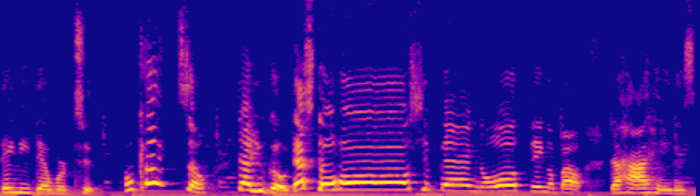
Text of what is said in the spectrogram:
They need their work too. Okay, so there you go. That's the whole shebang, the whole thing about the high haters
